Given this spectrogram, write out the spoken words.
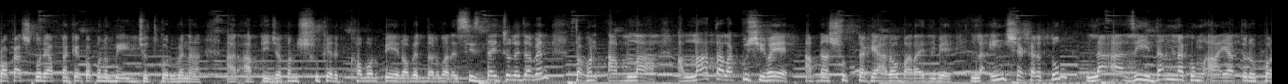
প্রকাশ করে আপনাকে কখনো বেইজ্জত করবে না। আর আপনি যখন সুখের খবর পেয়ে রবের দরবারে সিজদায় চলে যাবেন, তখন আল্লাহ আল্লাহ তালা খুশি হয়ে আপনার সুখটাকে আরও বাড়ায় দিবে। লা ইন শাকারতুম লা আজিদান্নাকুম আয়াতের উপর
